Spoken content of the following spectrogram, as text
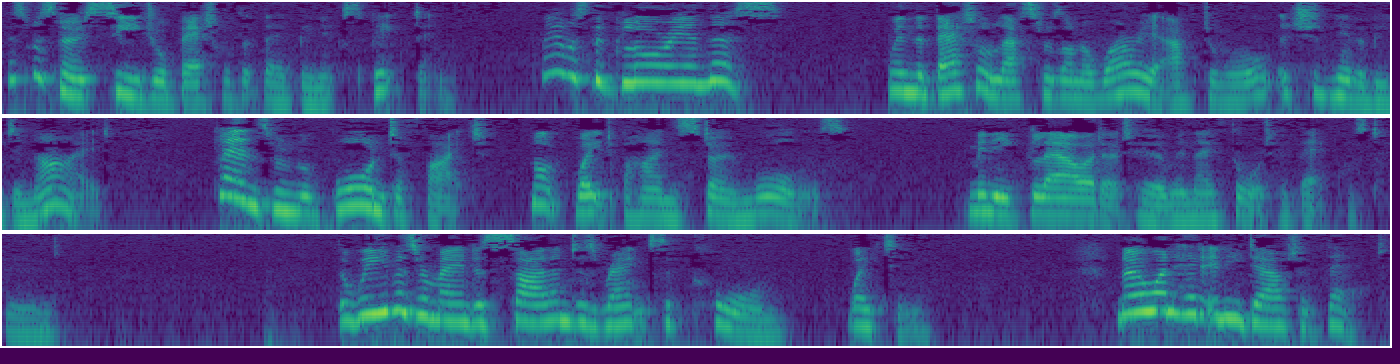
This was no siege or battle that they had been expecting. Where was the glory in this? When the battle lust was on a warrior, after all, it should never be denied. Clansmen were born to fight, not wait behind stone walls. Many glowered at her when they thought her back was turned. The weavers remained as silent as ranks of corn, waiting. No one had any doubt of that.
